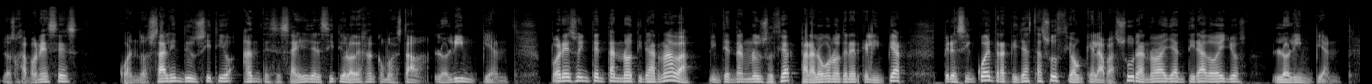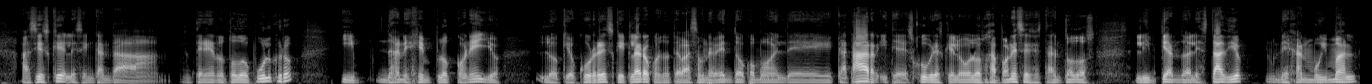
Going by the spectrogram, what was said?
Los japoneses cuando salen de un sitio, antes de salir del sitio lo dejan como estaba, lo limpian. Por eso intentan no tirar nada, intentan no ensuciar para luego no tener que limpiar. Pero si encuentran que ya está sucio, aunque la basura no la hayan tirado ellos, lo limpian. Así es que les encanta tenerlo todo pulcro y dan ejemplo con ello. Lo que ocurre es que, claro, cuando te vas a un evento como el de Qatar y te descubres que luego los japoneses están todos limpiando el estadio, dejan muy mal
